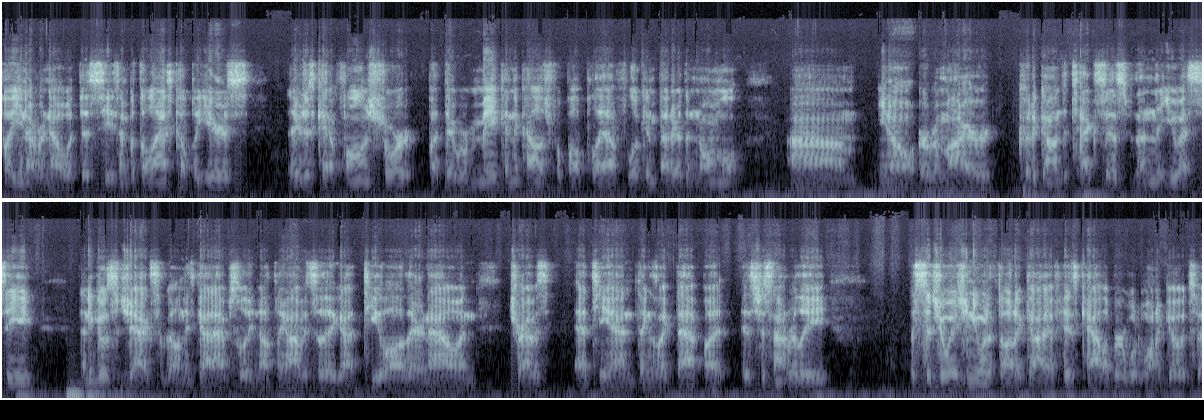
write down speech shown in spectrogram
but you never know with this season. But the last couple years, they just kept falling short, but they were making the college football playoff, looking better than normal. Um, you know, Urban Meyer could have gone to Texas, then the USC then he goes to Jacksonville and he's got absolutely nothing. Obviously, they got T Law there now and Travis Etienne, things like that, but it's just not really the situation you would have thought a guy of his caliber would want to go to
